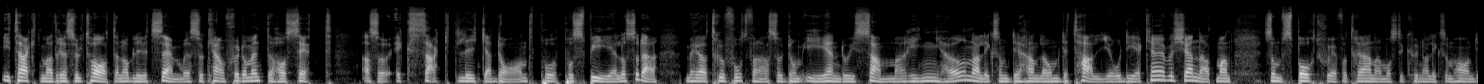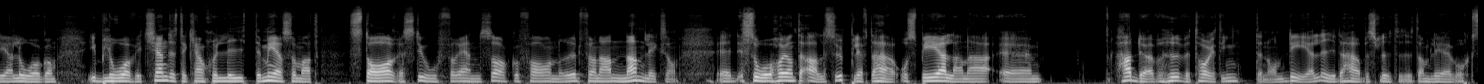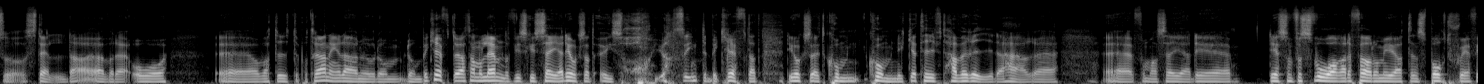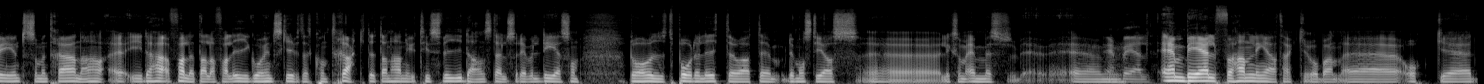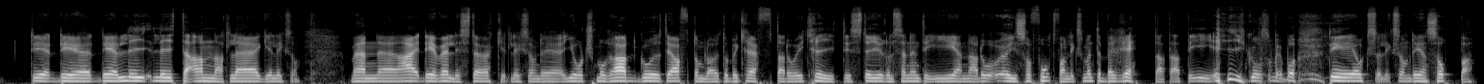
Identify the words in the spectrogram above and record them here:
i takt med att resultaten har blivit sämre så kanske de inte har sett alltså exakt likadant på, på spel och sådär. Men jag tror fortfarande alltså de är ändå i samma ringhörna liksom. Det handlar om detaljer och det kan jag väl känna att man som sportchef och tränare måste kunna liksom ha en dialog om. I Blåvitt kändes det kanske lite mer som att Stare stod för en sak och Farnerud för en annan liksom. Eh, så har jag inte alls upplevt det här och spelarna eh, hade överhuvudtaget inte någon del i det här beslutet utan blev också ställda över det och eh, har varit ute på träningen där nu och de, de bekräftar att han har lämnat. Vi ska ju säga det också att ÖIS har ju alltså inte bekräftat. Det är också ett kom, kommunikativt haveri det här eh, eh, får man säga. Det, det som försvårade för dem är ju att en sportchef är ju inte som en tränare, i det här fallet i alla fall. Igor har ju inte skrivit ett kontrakt utan han är ju tillsvidareanställd så det är väl det som drar ut på det lite och att det, det måste göras eh, liksom MS... Eh, ehm, MBL. MBL-förhandlingar, tack Robban. Eh, och det, det, det är li, lite annat läge liksom. Men eh, nej, det är väldigt stökigt liksom. Det är George Morad går ut i Aftonbladet och bekräftar och är kritisk. Styrelsen är inte enad och ÖIS har fortfarande liksom inte berättat att det är Igor som är bra. Det är också liksom, det är en soppa.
